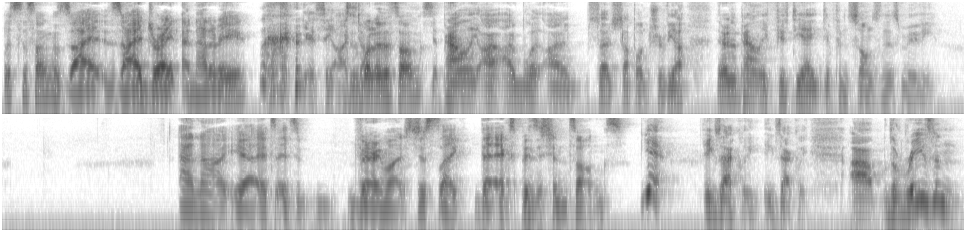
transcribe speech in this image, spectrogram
what's the song? Zy- Zydrate Anatomy. yeah, see, I This is one of the songs. apparently I, I I searched up on trivia. There's apparently 58 different songs in this movie. And uh, yeah, it's it's very much just like the exposition songs. Yeah, exactly, exactly. Uh, the reason,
